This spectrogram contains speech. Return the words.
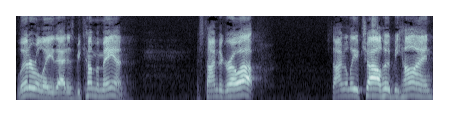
Literally, that is, become a man. It's time to grow up. It's time to leave childhood behind.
